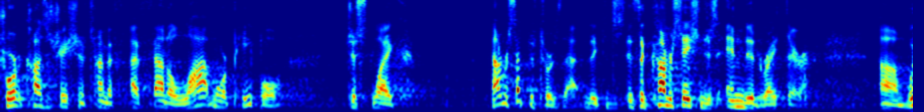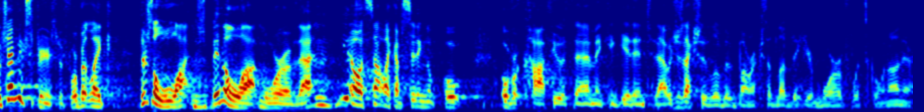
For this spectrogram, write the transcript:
short concentration of time, I've, I've found a lot more people just like not receptive towards that. It's a conversation just ended right there, um, which I've experienced before. But like, there's a lot. There's been a lot more of that, and you know, it's not like I'm sitting over coffee with them and can get into that, which is actually a little bit of a bummer because I'd love to hear more of what's going on there.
